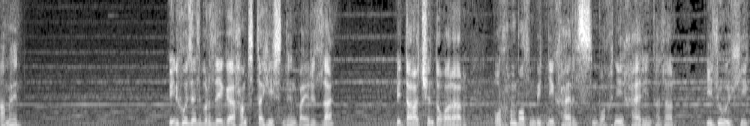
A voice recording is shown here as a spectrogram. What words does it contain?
Амен. Энэхүү залбирлыг хамтдаа хийсэн танд баярлалаа. бид дараагийн дугаараар Бурхан болон биднийг хайрлсан Бурханы хайрын талаар илүү ихийг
